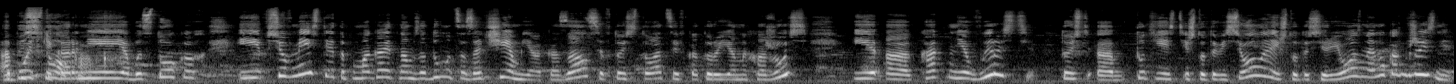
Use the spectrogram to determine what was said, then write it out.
об о поиске истоках. корней, об истоках. И все вместе это помогает нам задуматься, зачем я оказался в той ситуации, в которой я нахожусь, и э, как мне вырасти. То есть э, тут есть и что-то веселое, и что-то серьезное, ну как в жизни.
